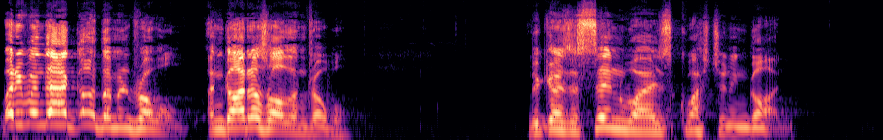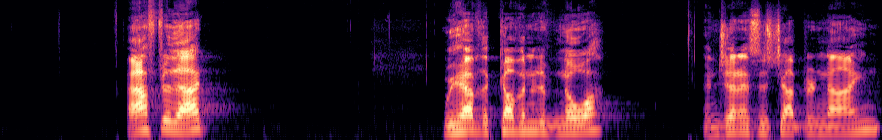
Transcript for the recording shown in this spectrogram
But even that got them in trouble and got us all in trouble because the sin was questioning God. After that, we have the covenant of Noah in Genesis chapter 9.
